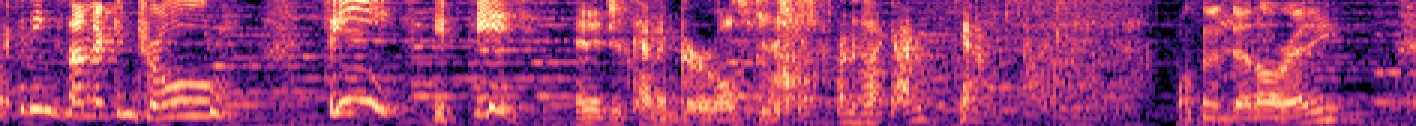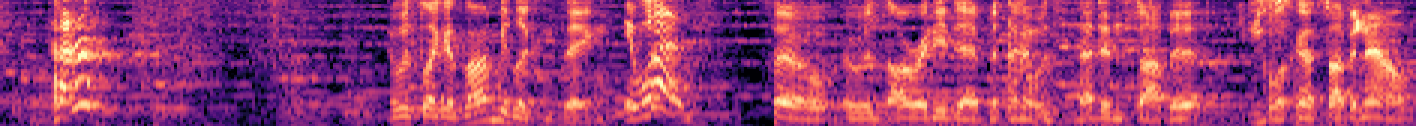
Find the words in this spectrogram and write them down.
Everything's under control. See, it's dead. And it just kind of gurgles. I'm like, I'm, yeah. Wasn't it dead already? huh? It was like a zombie looking thing. It was. So it was already dead, but then it was that didn't stop it. So what's gonna stop it now?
